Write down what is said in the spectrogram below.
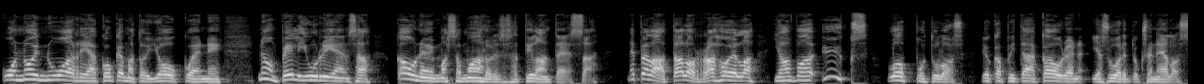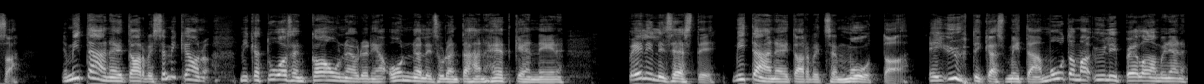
kun on noin nuoria, kokematon joukkue, niin ne on peliuriensa kauneimmassa mahdollisessa tilanteessa. Ne pelaa talon rahoilla ja on vain yksi lopputulos, joka pitää kauden ja suorituksen elossa. Ja mitään ei tarvi. Se, mikä, on, mikä tuo sen kauneuden ja onnellisuuden tähän hetkeen, niin Pelillisesti mitään ei tarvitse muuttaa. Ei yhtikäs mitään. Muutama ylipelaaminen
